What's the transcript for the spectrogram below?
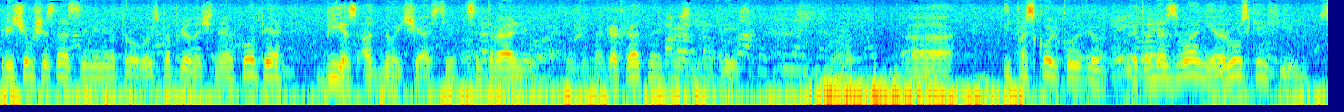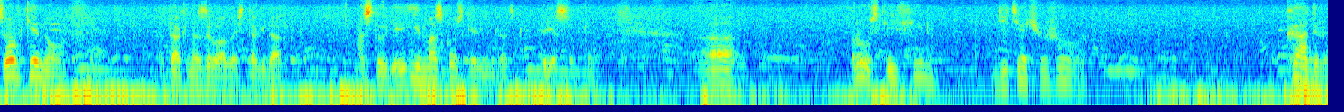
Причем 16-миллиметровая узкопленочная копия без одной части центральной, тоже многократно описана в. А, и поскольку э, это название русский фильм, Совкино, так называлось тогда студия, и московская, и ленинградская, пресса а, русский фильм «Дитя чужого». Кадры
